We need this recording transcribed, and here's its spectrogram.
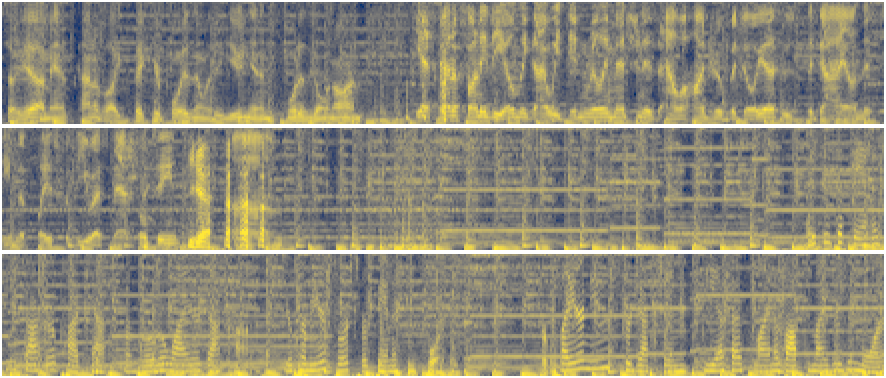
So yeah, I mean, it's kind of like pick your poison with the union. What is going on? Yeah, it's kind of funny. The only guy we didn't really mention is Alejandro Bedoya, who's the guy on this team that plays for the U.S. national team. Yeah. Um, This is the Fantasy Soccer Podcast from RotoWire.com, your premier source for fantasy sports. For player news, projections, DFS lineup optimizers, and more,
